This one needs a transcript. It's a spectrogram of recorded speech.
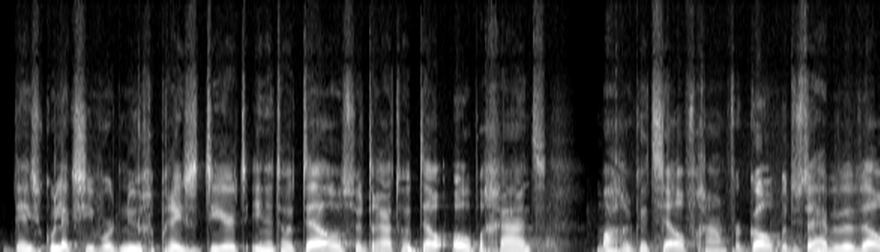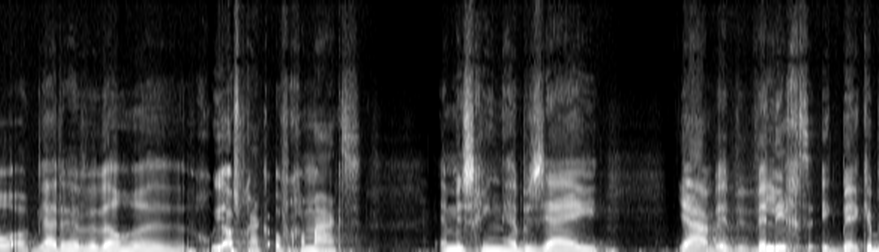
deze collectie wordt nu gepresenteerd in het hotel. Zodra het hotel open gaat, mag ik het zelf gaan verkopen. Dus daar hebben we wel, ja, daar hebben we wel eh, goede afspraken over gemaakt. En misschien hebben zij Ja, wellicht, ik ben, ik heb,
